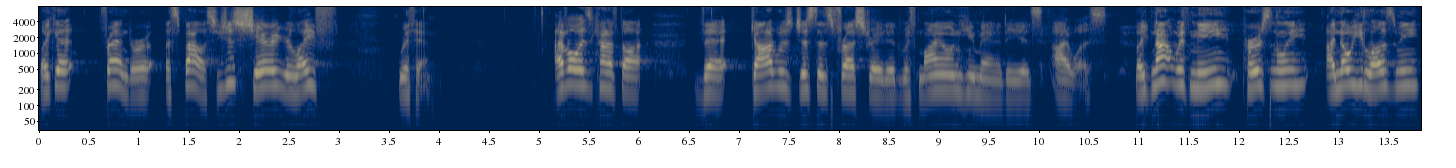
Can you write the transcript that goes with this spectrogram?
Like a friend or a spouse, you just share your life with Him. I've always kind of thought that God was just as frustrated with my own humanity as I was. Like, not with me personally. I know He loves me,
